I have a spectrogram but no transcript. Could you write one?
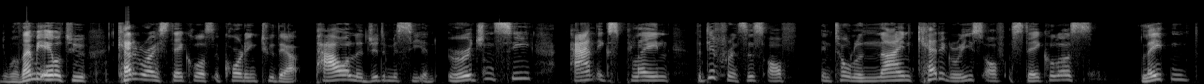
You will then be able to categorize stakeholders according to their power, legitimacy, and urgency, and explain the differences of in total nine categories of stakeholders, latent,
